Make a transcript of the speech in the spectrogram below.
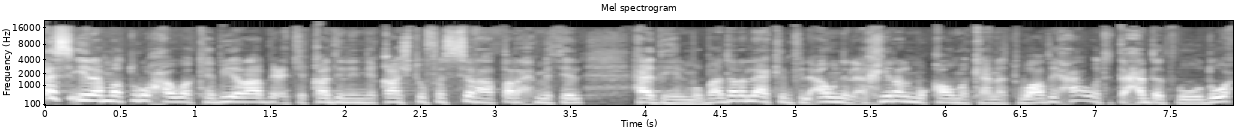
أسئلة مطروحة وكبيرة باعتقادي للنقاش تفسرها طرح مثل هذه المبادرة لكن في الاونه الاخيره الأخيرة المقاومة كانت واضحة وتتحدث بوضوح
